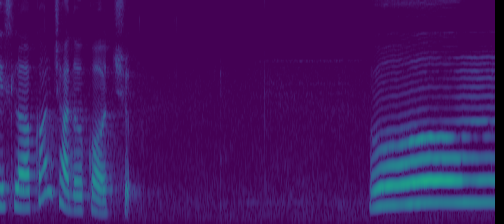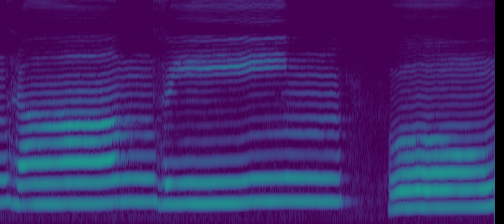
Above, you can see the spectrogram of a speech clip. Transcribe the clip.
ఈ శ్లోకం చదువుకోవచ్చు. ఓం హ్రాం హ్రీం ఓం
